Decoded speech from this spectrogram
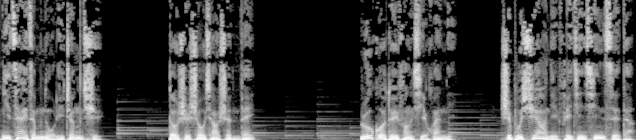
你再怎么努力争取，都是收效甚微。如果对方喜欢你，是不需要你费尽心思的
